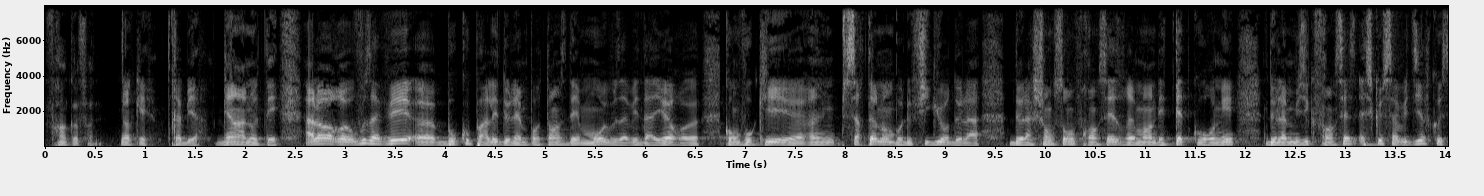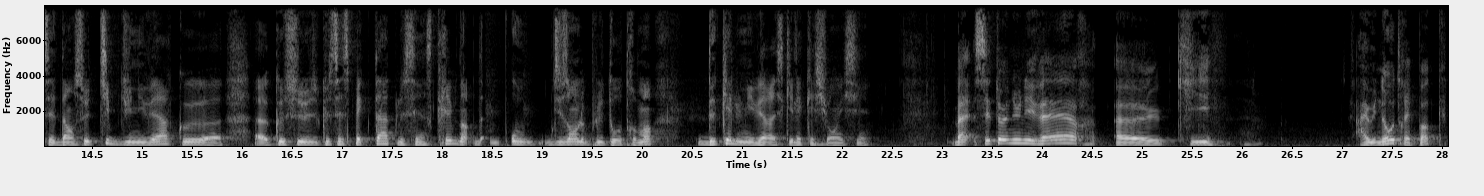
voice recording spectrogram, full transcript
francophone. Ok, très bien, bien à noter. Alors, euh, vous avez euh, beaucoup parlé de l'importance des mots et vous avez d'ailleurs euh, convoqué un certain nombre de figures de la de la chanson française, vraiment des têtes couronnées de la musique française. Est-ce que ça veut dire que c'est dans ce type d'univers que que ce que ces spectacles s'inscrivent ou disons le plutôt autrement, de quel univers est-ce qu'il est question ici? Ben, c'est un univers qui à une autre époque,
